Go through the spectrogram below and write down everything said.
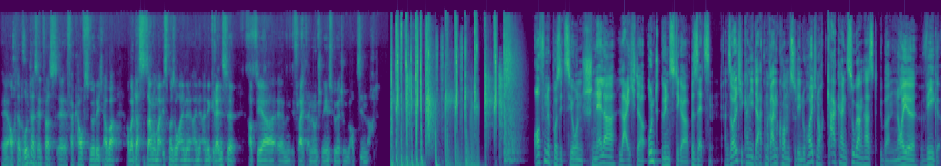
äh, auch darunter ist etwas äh, verkaufswürdig, aber, aber das, sagen wir mal, ist mal so eine, eine, eine Grenze, ab der ähm, vielleicht eine Unternehmensbewertung überhaupt Sinn macht. Offene Positionen schneller, leichter und günstiger besetzen. An solche Kandidaten rankommen, zu denen du heute noch gar keinen Zugang hast, über neue Wege.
